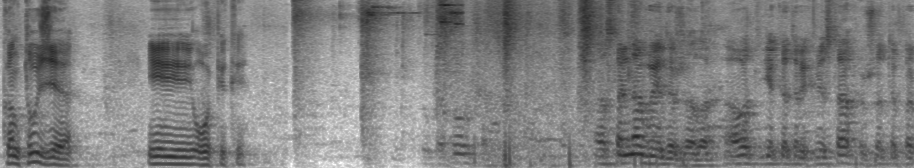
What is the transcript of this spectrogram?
контузія і опіки. Остальна видержала. А от в деяких містах що тепер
